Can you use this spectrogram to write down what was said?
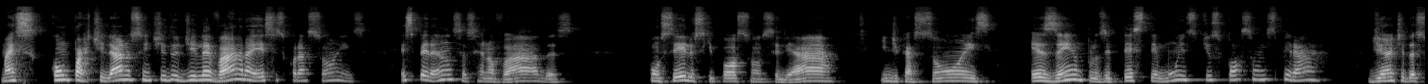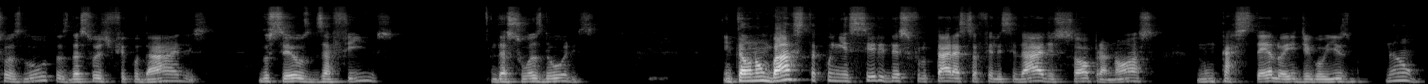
mas compartilhar no sentido de levar a esses corações esperanças renovadas, conselhos que possam auxiliar, indicações, exemplos e testemunhos que os possam inspirar diante das suas lutas, das suas dificuldades, dos seus desafios, das suas dores. Então não basta conhecer e desfrutar essa felicidade só para nós num castelo aí de egoísmo. Não.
